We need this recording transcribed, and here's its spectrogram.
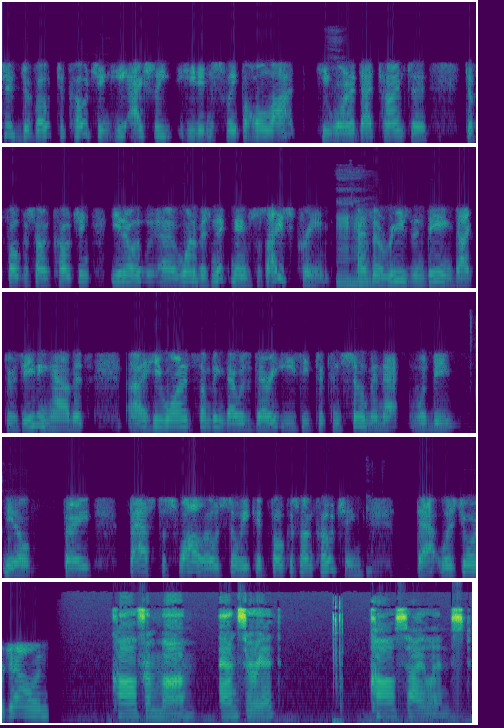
to devote to coaching. He actually he didn't sleep a whole lot. He wanted that time to to focus on coaching. You know, uh, one of his nicknames was Ice Cream, mm-hmm. and the reason being, back to his eating habits, uh, he wanted something that was very easy to consume, and that would be, you know, very fast to swallow, so he could focus on coaching. That was George Allen. Call from mom. Answer it. Call silenced.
